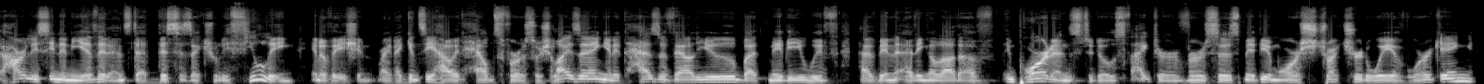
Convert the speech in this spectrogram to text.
hardly seen any evidence that this is actually fueling innovation, right? I can see how it helps for socializing and it has a value, but maybe we've have been adding a lot of importance to those factors versus maybe a more structured way of working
